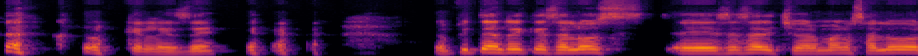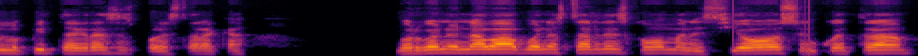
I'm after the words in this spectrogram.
con lo que les dé. Lupita Enrique, saludos. Eh, César y hermano, saludos, Lupita, gracias por estar acá. Borgonio Nava, buenas tardes, ¿cómo amaneció? ¿Se encuentra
